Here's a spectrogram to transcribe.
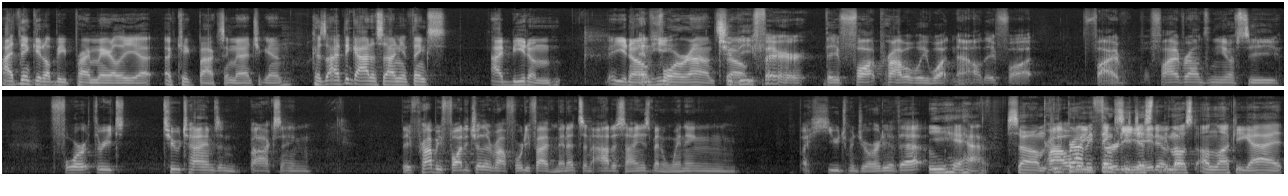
I think it'll be primarily a, a kickboxing match again because I think Adesanya thinks I beat him, you know, he- four rounds. To so. be fair, they've fought probably what now? They fought five five rounds in the UFC, four three t- two times in boxing. They've probably fought each other about forty five minutes, and Adesanya's been winning a huge majority of that. Yeah. So he Probably probably thinks he's just the the- most unlucky guy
